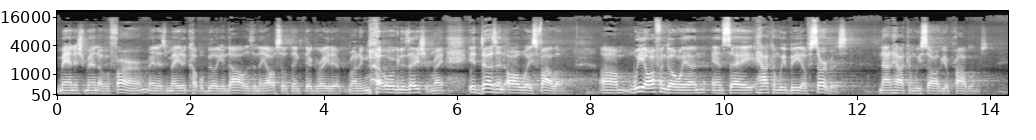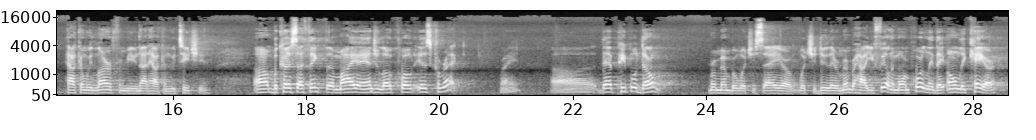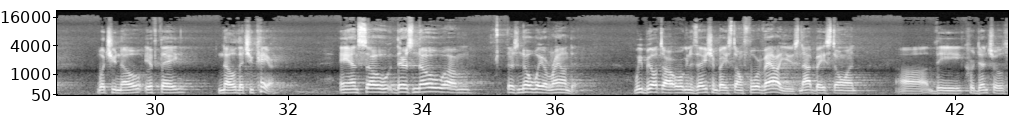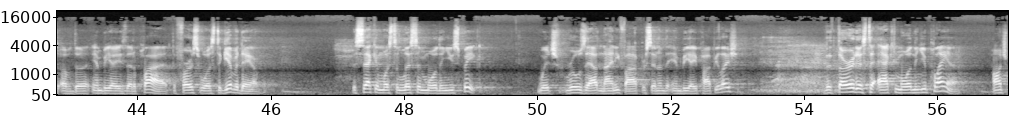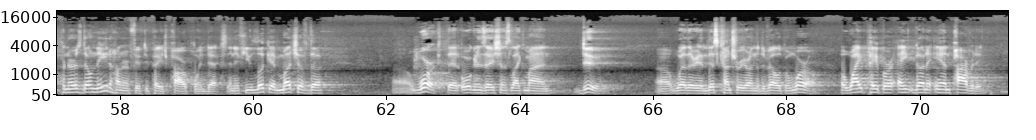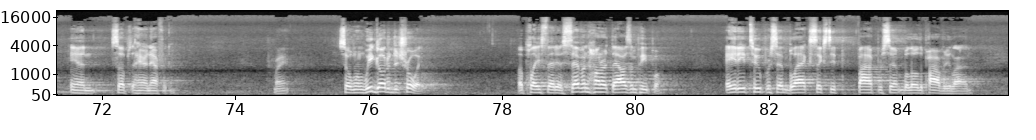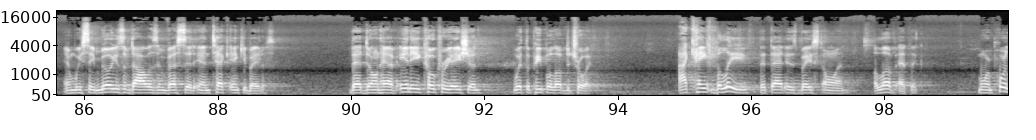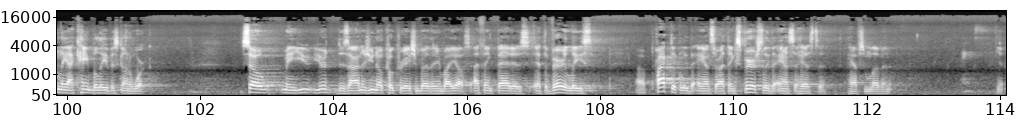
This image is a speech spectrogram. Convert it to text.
management of a firm and has made a couple billion dollars, and they also think they're great at running my organization, right? It doesn't always follow. Um, we often go in and say, How can we be of service? Not how can we solve your problems? How can we learn from you? Not how can we teach you? Um, because I think the Maya Angelou quote is correct, right? Uh, that people don't remember what you say or what you do, they remember how you feel. And more importantly, they only care what you know if they know that you care. And so there's no, um, there's no way around it. We built our organization based on four values, not based on uh, the credentials of the MBAs that applied. The first was to give a damn. The second was to listen more than you speak, which rules out 95% of the MBA population. the third is to act more than you plan. Entrepreneurs don't need 150 page PowerPoint decks. And if you look at much of the uh, work that organizations like mine do, uh, whether in this country or in the developing world. A white paper ain't going to end poverty in sub Saharan Africa. Right? So when we go to Detroit, a place that is 700,000 people, 82% black, 65% below the poverty line, and we see millions of dollars invested in tech incubators that don't have any co creation with the people of Detroit. I can't believe that that is based on a love ethic. More importantly, I can't believe it's going to work. So, I mean, you, you're designers, you know co creation better than anybody else. I think that is, at the very least, uh, practically the answer. I think spiritually the answer has to have some love in it. Thanks. Yeah.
